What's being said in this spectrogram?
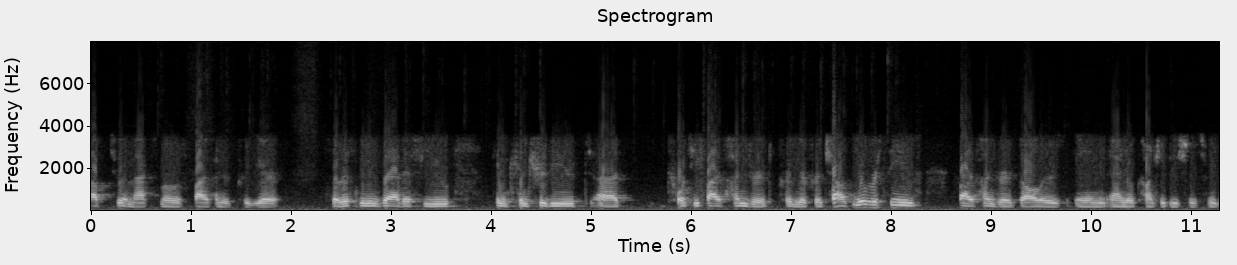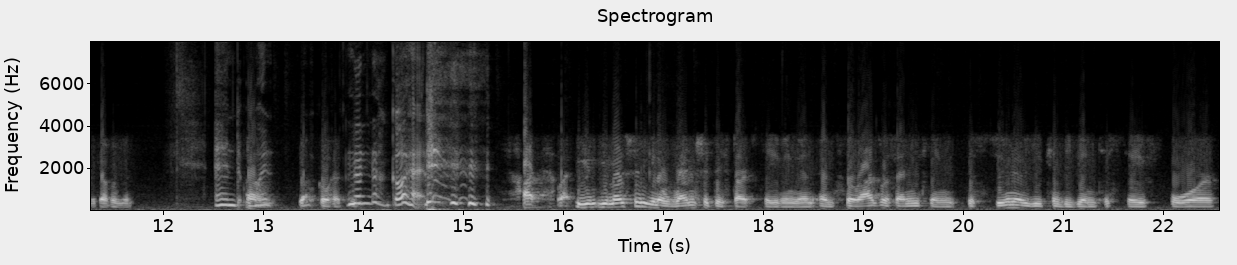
up to a maximum of 500 per year. So this means that if you can contribute uh, 2,500 per year for a child, you'll receive $500 in annual contributions from the government. And um, when yeah, go ahead. No, no, go ahead. uh, you, you, mentioned, you know, when should they start saving, and, and so as with anything, the sooner you can begin to save for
